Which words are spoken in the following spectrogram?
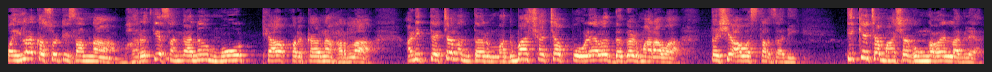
पहिला कसोटी सामना भारतीय संघानं मोठ्या फरकानं हरला आणि त्याच्यानंतर मधमाशाच्या पोळ्याला दगड मारावा तशी अवस्था झाली. टीकेच्या माशा घोंगावायला लागल्या.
